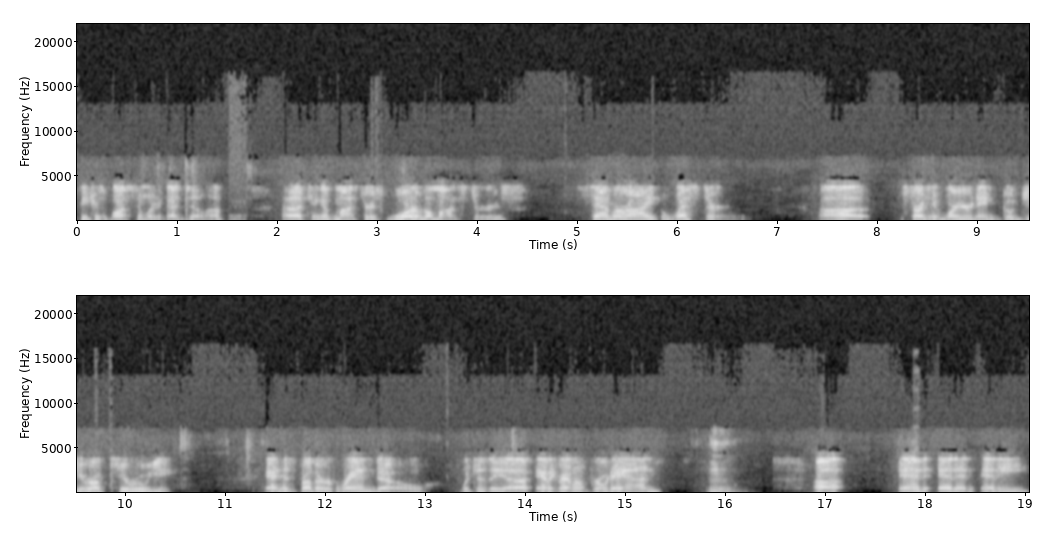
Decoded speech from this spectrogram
features a boss similar to Godzilla, uh, King of Monsters, War of the Monsters, Samurai Western, uh, stars a warrior named Gojiro Kiryu, and his brother Rando, which is a uh, anagram of Rodan. Mm. Uh, Ed, Edd, and Eddy,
